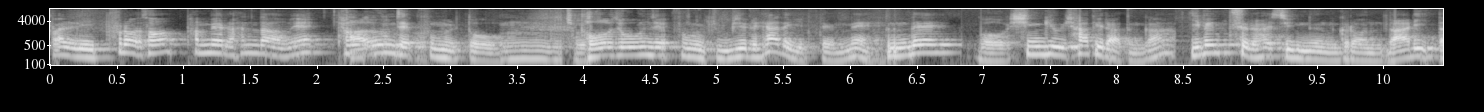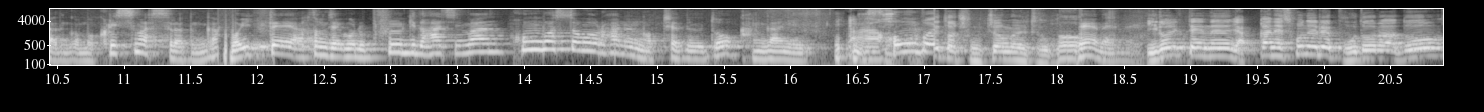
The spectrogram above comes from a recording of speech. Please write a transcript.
빨리 풀어서 판매를 한 다음에 다음 제품을 또더 좋은 제품을 준비를 해야 되기 때문에 근데 뭐 신규 샵이라든가 이벤트를 할 수 있는 그런 날이 있다는 거 뭐 크리스마스라든가 뭐 이때 약성 재고를 풀기도 하지만 홍보성으로 하는 업체들도 간간히 있긴 아, 있습니다. 홍보 더 중점을 두고 네네네. 이럴 때는 약간의 손해를 보더라도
